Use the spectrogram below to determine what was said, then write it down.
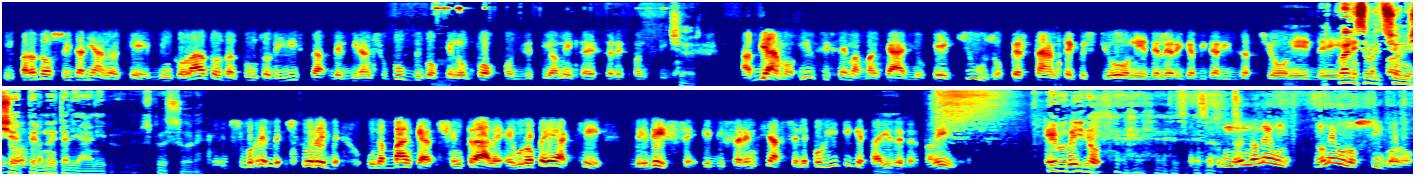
il paradosso italiano è che è vincolato dal punto di vista del bilancio pubblico che non può oggettivamente essere espansivo. Certo. Abbiamo il sistema bancario che è chiuso per tante questioni delle ricapitalizzazioni. Dei Quali soluzioni c'è per noi italiani, professore? ci vorrebbe, ci vorrebbe una banca centrale europea che vedesse e differenziasse le politiche paese per paese. E Devo dire... questo esatto. n- non, è un, non è un ossimoro,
